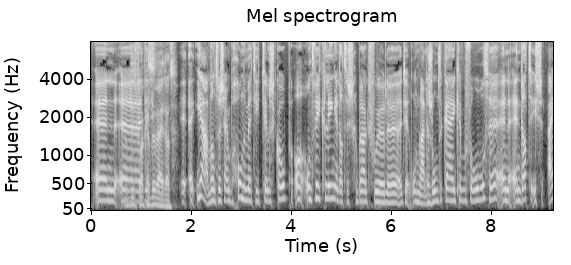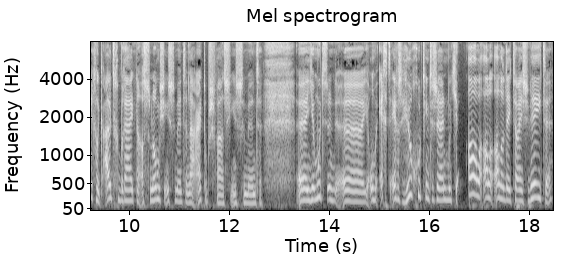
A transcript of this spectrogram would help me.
En, uh, Op dit vlak dus, hebben wij dat. Uh, ja, want we zijn begonnen met die telescoopontwikkeling. En dat is gebruikt voor de, de, om naar de zon te kijken, bijvoorbeeld. Hè. En, en dat is eigenlijk uitgebreid naar astronomische instrumenten, naar aardobservatie-instrumenten. je moet, een, om echt ergens heel goed in te zijn, moet je alle, alle, alle details weten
